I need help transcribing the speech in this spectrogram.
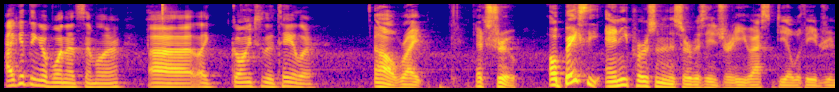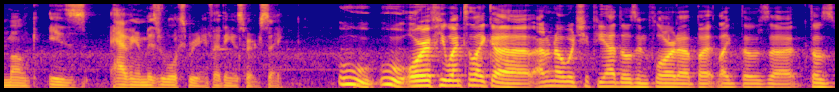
I could think of one that's similar, uh, like going to the tailor. Oh, right. That's true. Oh, basically, any person in the service industry who has to deal with Adrian Monk is having a miserable experience, I think it's fair to say. Ooh, ooh, or if you went to like a, I don't know which if you had those in Florida, but like those uh those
